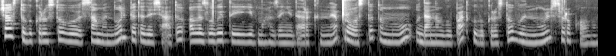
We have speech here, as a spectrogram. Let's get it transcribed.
Часто використовую саме 0,50, але зловити її в магазині Dark непросто, тому в даному випадку використовую 0,40.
